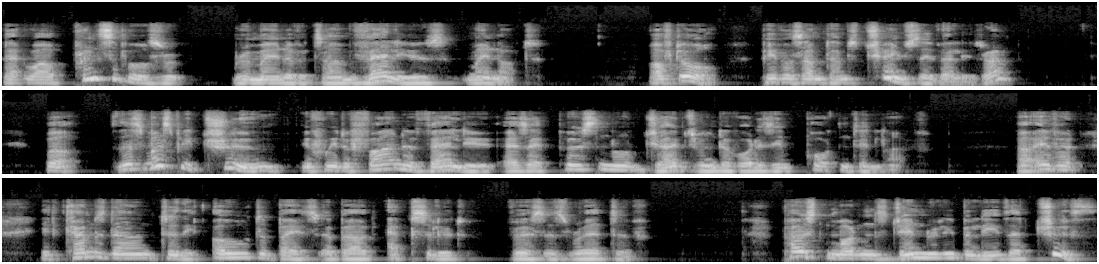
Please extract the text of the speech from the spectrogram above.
that while principles re- remain over time, values may not. After all, people sometimes change their values, right? Well, this must be true if we define a value as a personal judgment of what is important in life. However, it comes down to the old debate about absolute versus relative. Postmoderns generally believe that truth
